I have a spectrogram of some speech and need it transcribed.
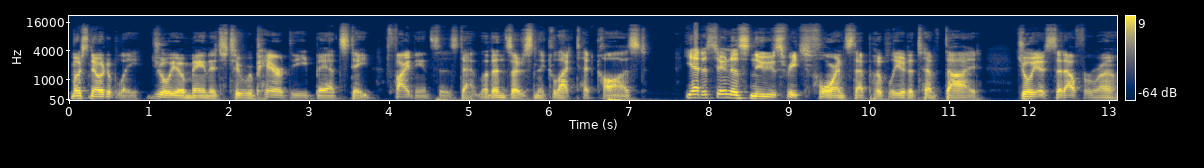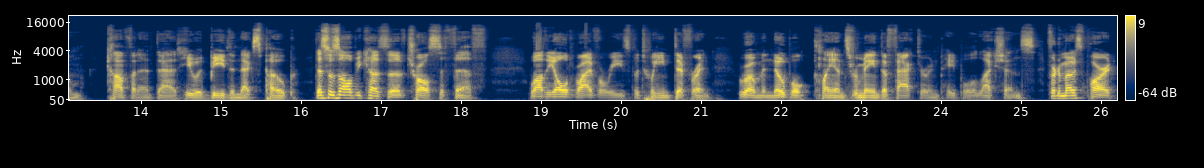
Most notably, Giulio managed to repair the bad state finances that Lorenzo's neglect had caused. Yet, as soon as news reached Florence that Pope Leo X died, Giulio set out for Rome, confident that he would be the next pope. This was all because of Charles V. While the old rivalries between different Roman noble clans remained a factor in papal elections. For the most part,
